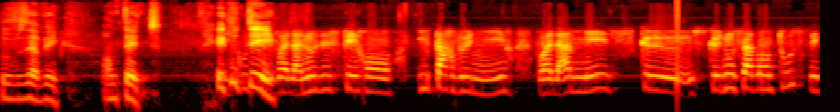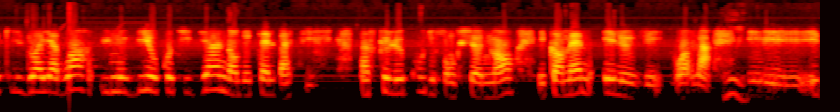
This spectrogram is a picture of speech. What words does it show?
que vous avez en tête. Écoutez, Écoutez, voilà, nous espérons y parvenir, voilà, mais ce que, ce que nous savons tous, c'est qu'il doit y avoir une vie au quotidien dans de telles bâtisses, parce que le coût de fonctionnement est quand même élevé, voilà. Oui. Et, et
